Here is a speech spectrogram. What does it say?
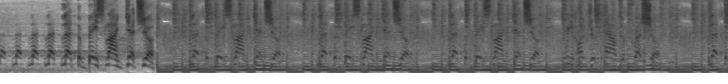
let, let, let, let the baseline get ya. Let the baseline get ya. Let the baseline get ya. Let the baseline get ya. 300 pounds of pressure. Let the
